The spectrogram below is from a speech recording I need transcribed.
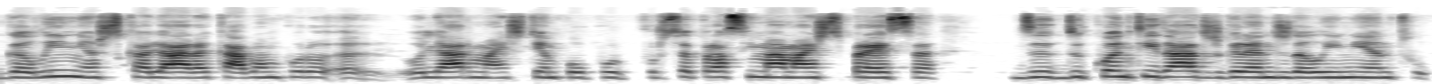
galinhas, se calhar, acabam por uh, olhar mais tempo ou por, por se aproximar mais depressa de, de, quantidades grandes de alimento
